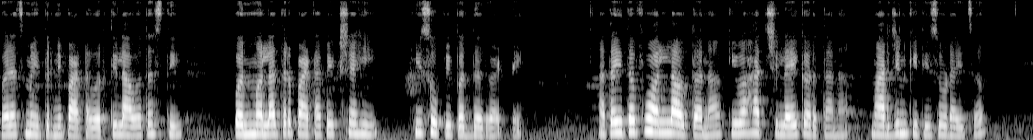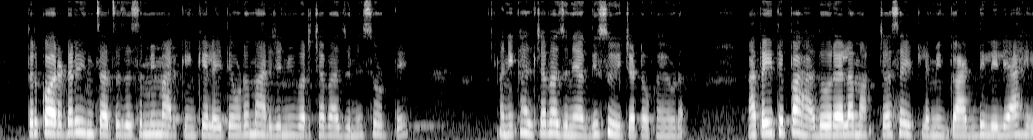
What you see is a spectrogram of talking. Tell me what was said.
बऱ्याच मैत्रिणी पाटावरती लावत असतील पण मला तर पाटापेक्षाही ही सोपी पद्धत वाटते. आता इथं फॉल लावताना किंवा हात शिलाई करताना मार्जिन किती सोडायचं? तर क्वार्टर इंचाचं जसं मी मार्किंग केलं आहे तेवढं मार्जिन मी वरच्या बाजूने सोडते आणि खालच्या बाजूने अगदी सुईच्या टोका एवढं. आता इथे पहा दोऱ्याला मागच्या साईडला मी गाठ दिलेली आहे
